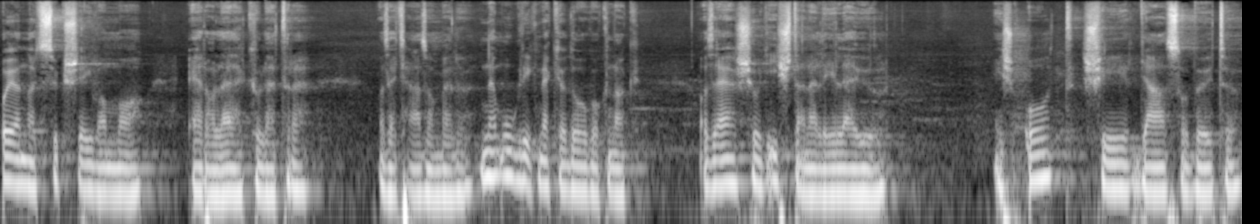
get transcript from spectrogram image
Olyan nagy szükség van ma erre a lelkületre az egyházon belül. Nem ugrik neki a dolgoknak. Az első, hogy Isten elé leül, és ott sír, gyászol, bőtöl.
